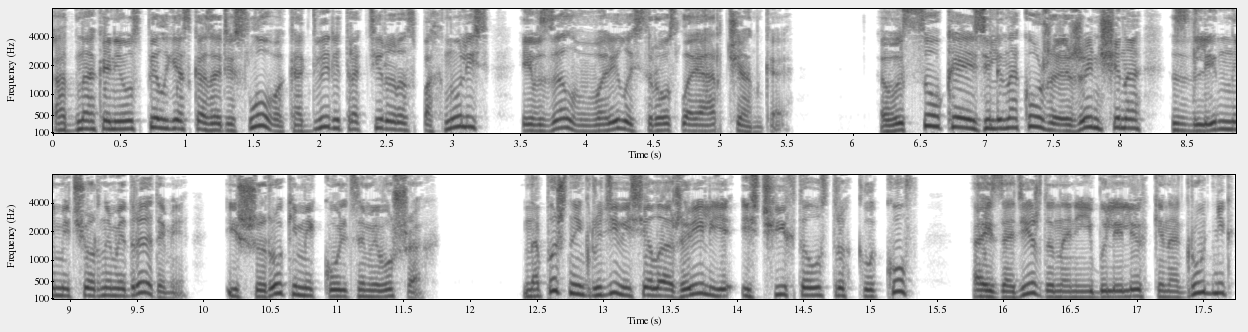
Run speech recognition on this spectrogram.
Однако не успел я сказать и слова, как двери трактира распахнулись, и в зал ввалилась рослая арчанка. Высокая зеленокожая женщина с длинными черными дредами и широкими кольцами в ушах. На пышной груди висело ожерелье из чьих-то острых клыков, а из одежды на ней были легкий нагрудник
